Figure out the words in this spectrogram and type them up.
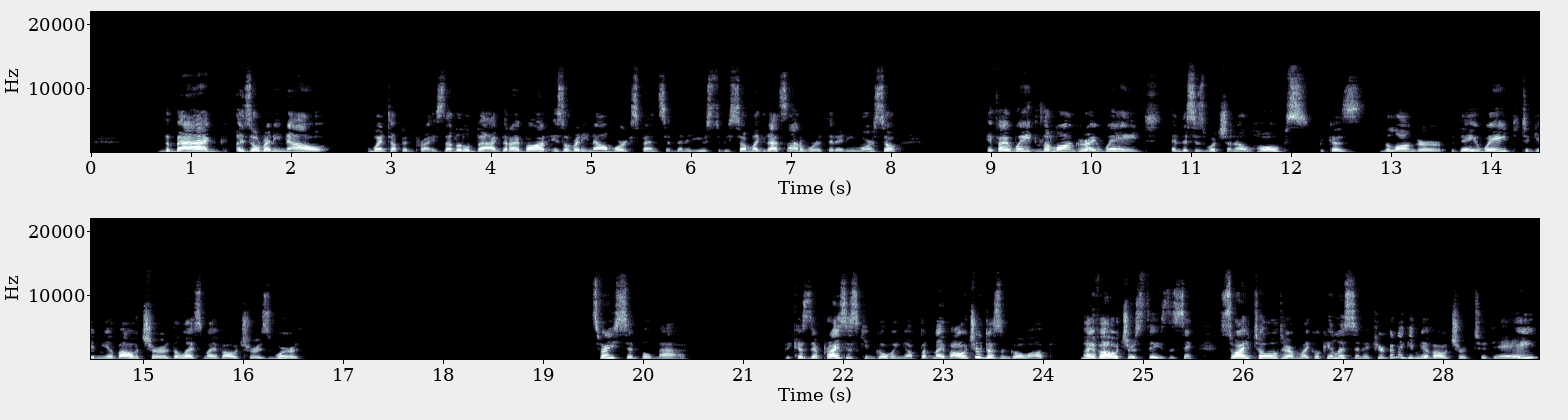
the bag is already now went up in price. That little bag that I bought is already now more expensive than it used to be. So I'm like, that's not worth it anymore. So if I wait, the longer I wait, and this is what Chanel hopes, because the longer they wait to give me a voucher, the less my voucher is worth. It's very simple math because their prices keep going up, but my voucher doesn't go up. My voucher stays the same. So I told her, I'm like, okay, listen, if you're going to give me a voucher today,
